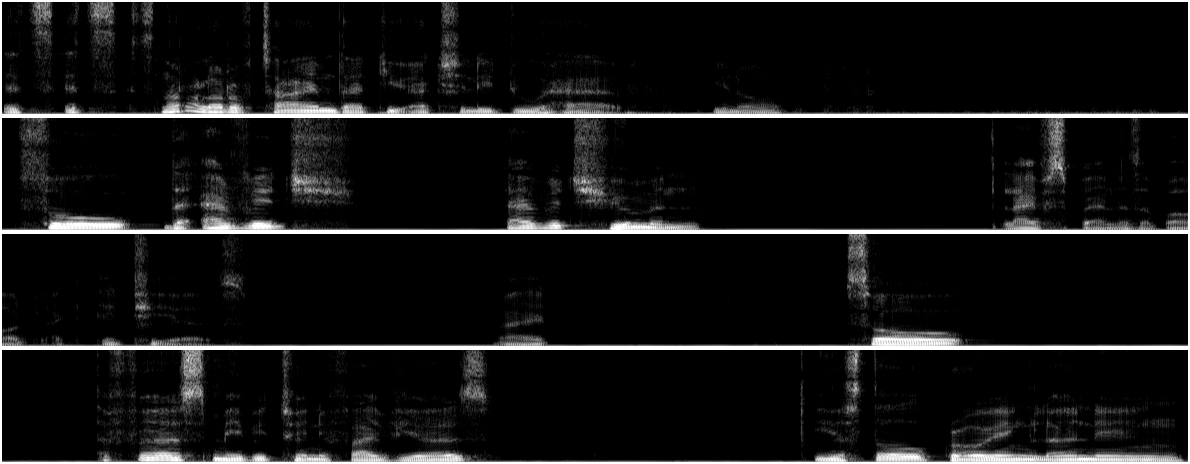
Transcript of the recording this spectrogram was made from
it's it's it's not a lot of time that you actually do have, you know. So the average the average human lifespan is about like 80 years. Right? So the first maybe 25 years you're still growing, learning,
